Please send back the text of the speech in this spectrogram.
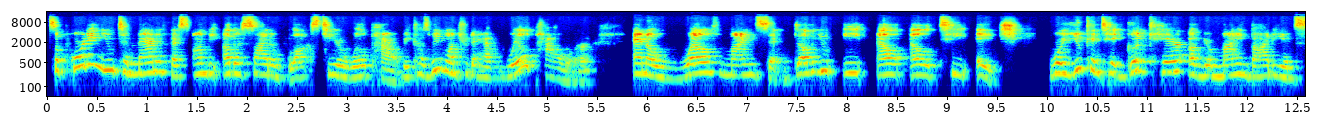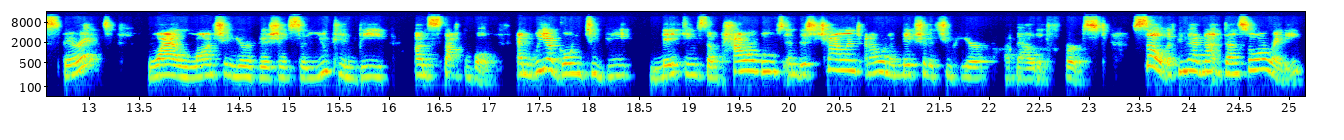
supporting you to manifest on the other side of blocks to your willpower, because we want you to have willpower and a wealth mindset, W E L L T H, where you can take good care of your mind, body, and spirit while launching your vision so you can be unstoppable. And we are going to be making some power moves in this challenge. And I want to make sure that you hear about it first. So if you have not done so already,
